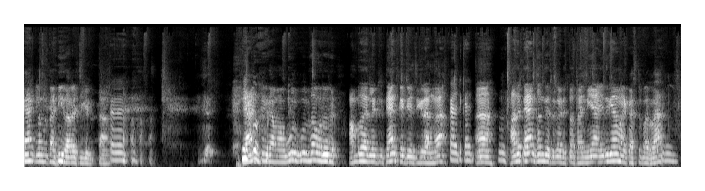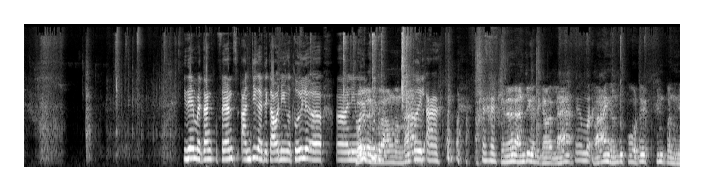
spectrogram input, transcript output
டேங்க்ல இருந்து தண்ணி வர வச்சுக்கிட்டு தான். ஆமாம் ஊருக்கு ஊருக்கு தான் ஒரு ஒரு ஐம்பதாயிரம் லிட்டர் டேங்க் கட்டி வச்சுக்கிறாங்க. அந்த டேங்க் வந்து எடுத்துக்க வேண்டியதான் தண்ணியா? இதுக்கு கஷ்டப்படுறான்? இதே மாதிரி தான் ஃப்ரெண்ட்ஸ் அஞ்சு கஞ்ச கவர் நீங்கள் தொழில் நீங்கள் வந்து ஆகணும்னா தொழில் ஆ. இது மாதிரி அஞ்சு கஞ்சி கவர்ல ஆமாம் வாங்கி வந்து போட்டு பின் பண்ணுங்க.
